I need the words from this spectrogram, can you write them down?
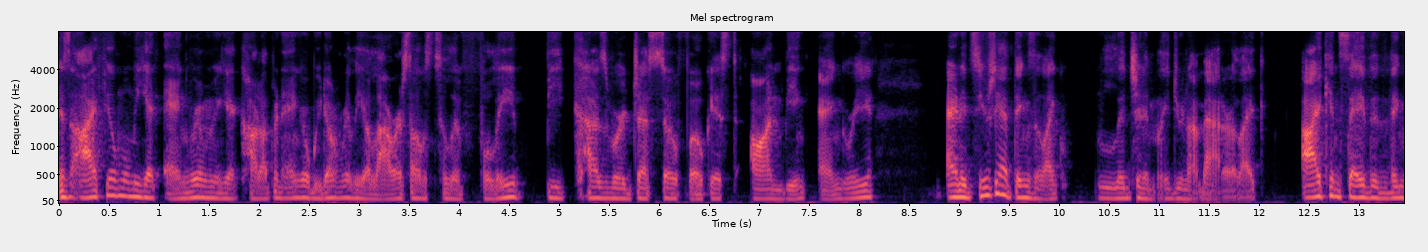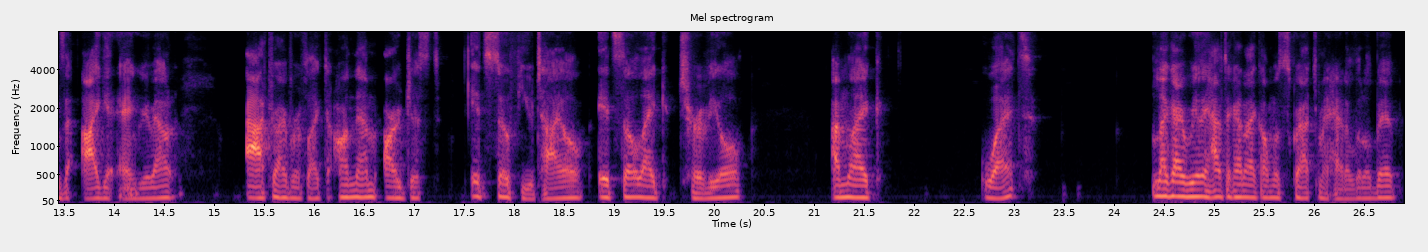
Because I feel when we get angry, when we get caught up in anger, we don't really allow ourselves to live fully because we're just so focused on being angry. And it's usually at things that like legitimately do not matter. Like I can say that the things that I get angry about after I've reflected on them are just, it's so futile. It's so like trivial. I'm like, what? like I really have to kind of like almost scratch my head a little bit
